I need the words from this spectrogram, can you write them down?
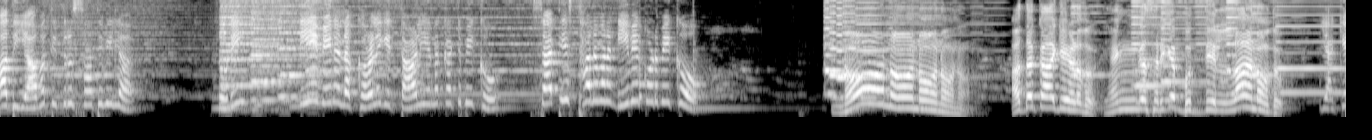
ಅದು ಯಾವತ್ತಿದ್ರೂ ಸಾಧ್ಯವಿಲ್ಲ. ನೋಡಿ ನೀವೇ ನನ್ನ ಕೊರಳಿಗೆ ತಾಳಿಯನ್ನು ಕಟ್ಟಬೇಕು. ಸತಿ ಸ್ಥಾನವನ್ನು ನೀವೇ ಕೊಡಬೇಕು. No no no no no. ಅದಕ್ಕಾಗಿ ಹೇಳೋದು ಹೆಂಗಸರಿಗೆ ಬುದ್ಧಿ ಇಲ್ಲ ಅನ್ನೋದು. ಯಾಕೆ?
